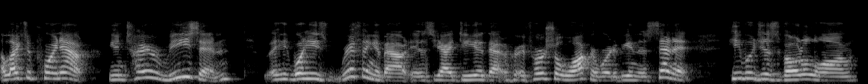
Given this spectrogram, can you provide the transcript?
I'd like to point out the entire reason what he's riffing about is the idea that if Herschel Walker were to be in the Senate, he would just vote along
